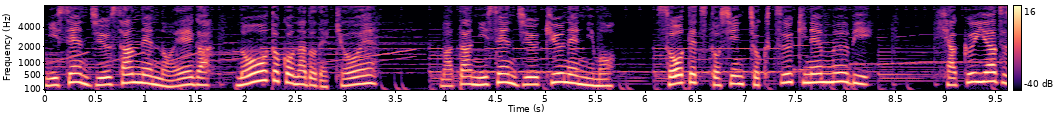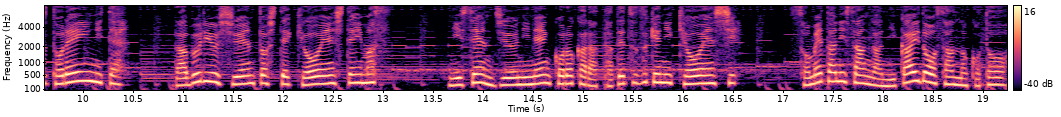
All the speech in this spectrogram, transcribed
2013年の映画「能男」などで共演。また2019年にも相鉄都心直通記念ムービー「100イヤーズトレイン」にてラブリュー主演として共演しています。2012年頃から立て続けに共演し染谷さんが二階堂さんのことを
